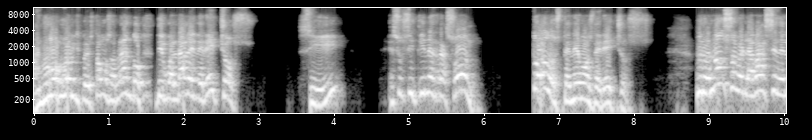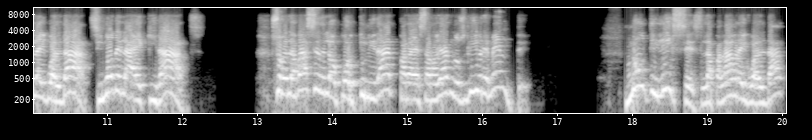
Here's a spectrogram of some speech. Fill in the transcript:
Ah, no, Boris, pero estamos hablando de igualdad de derechos. Sí, eso sí tienes razón. Todos tenemos derechos, pero no sobre la base de la igualdad, sino de la equidad, sobre la base de la oportunidad para desarrollarnos libremente. No utilices la palabra igualdad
